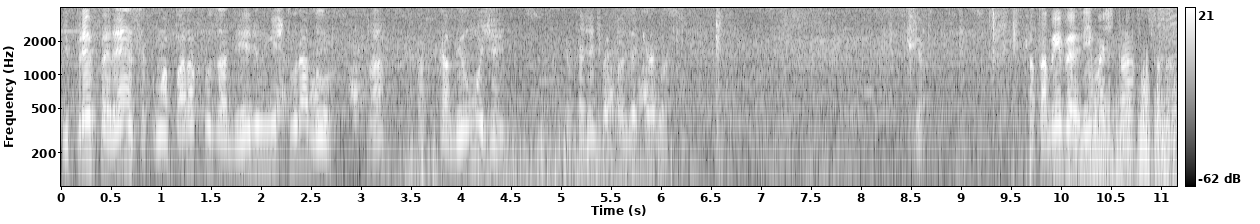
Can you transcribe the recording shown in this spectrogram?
De preferência com uma parafusadeira e um misturador, tá? Para ficar bem homogêneo. É o que a gente vai fazer aqui agora. Aqui, ó. Já tá bem velhinho, mas tá funcionando.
